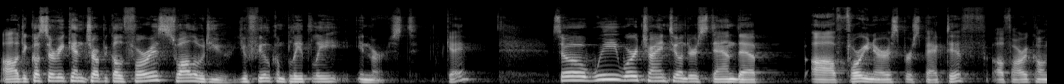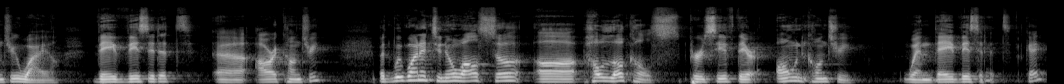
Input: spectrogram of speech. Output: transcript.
uh, the Costa Rican tropical forest swallowed you. You feel completely immersed. Okay? So we were trying to understand the uh, foreigners' perspective of our country while they visited uh, our country. But we wanted to know also uh, how locals perceive their own country when they visited. Okay?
